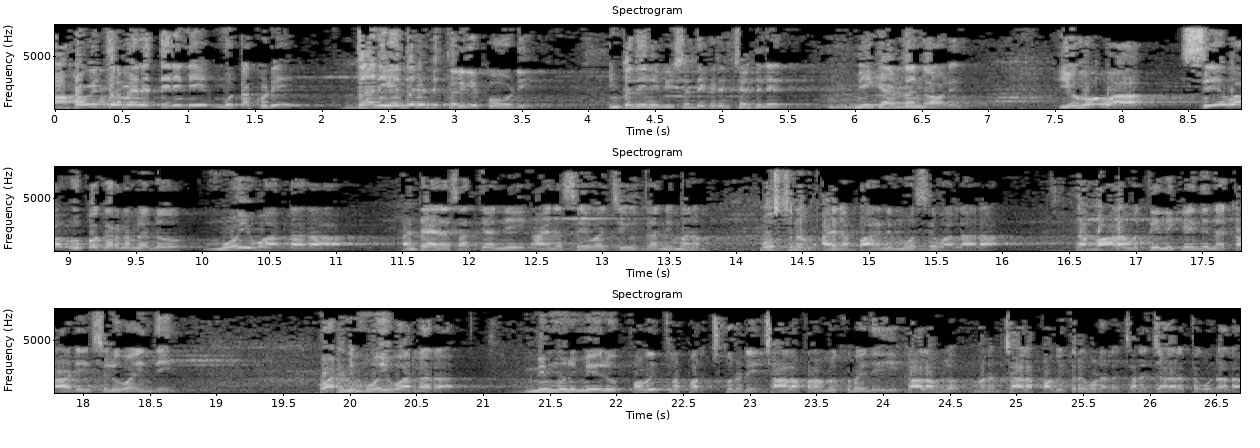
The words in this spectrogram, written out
అపవిత్రమైన దేనిని ముట్టకుడి. దాని ఎద్దు నుండి తొలగిపోవుడి. ఇంకా దీన్ని విశదీకరించేది లేదు. మీకే అర్థం కావలేదు. యహోవా సేవ ఉపకరణములను మోయువార్లారా? అంటే ఆయన సత్యాన్ని ఆయన సేవ జీవితాన్ని మనం పోస్తున్నాం ఆయన భారాన్ని మోసేవాళ్ళారా? నా భారము తేలికైంది నా కాడి సులువైంది. వాటిని మోయి వార్లరా మిమ్మల్ని మీరు పవిత్ర పరచుకున్నది చాలా ప్రాముఖ్యమైనది ఈ కాలంలో. మనం చాలా పవిత్రంగా ఉండాలి చాలా జాగ్రత్తగా ఉండాలా.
